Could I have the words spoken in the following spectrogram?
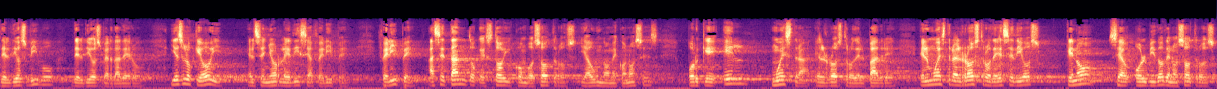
del Dios vivo, del Dios verdadero. Y es lo que hoy el Señor le dice a Felipe, Felipe, hace tanto que estoy con vosotros y aún no me conoces, porque Él muestra el rostro del Padre, Él muestra el rostro de ese Dios que no se olvidó de nosotros,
